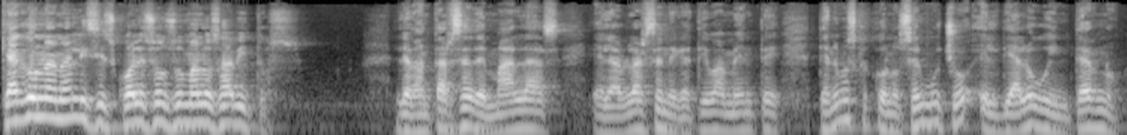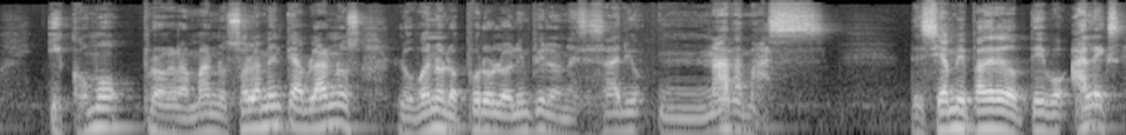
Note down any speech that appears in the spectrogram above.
Que haga un análisis cuáles son sus malos hábitos. Levantarse de malas, el hablarse negativamente. Tenemos que conocer mucho el diálogo interno y cómo programarnos. Solamente hablarnos lo bueno, lo puro, lo limpio y lo necesario, nada más. Decía mi padre adoptivo, Alex,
